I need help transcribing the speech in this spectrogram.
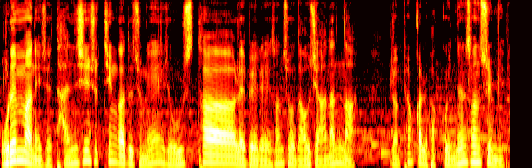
오랜만에 이제 단신 슈팅 가드 중에 이제 올스타 레벨의 선수가 나오지 않았나 이런 평가를 받고 있는 선수입니다.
